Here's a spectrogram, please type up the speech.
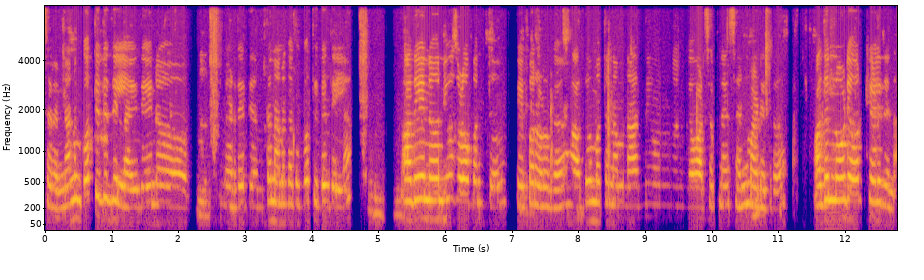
ಸರ್ ನನಗ್ ಗೊತ್ತಿದ್ದಿದ್ದಿಲ್ಲ. ಇದೇನು ನಡೆದೈತಿ ಅಂತ ನನಗ ಅದು ಗೊತ್ತಿದ್ದಿದ್ದಿಲ್ಲ. ಅದೇನು ನ್ಯೂಸ್ ಒಳಗ್ ಬಂತು ಪೇಪರ್ ಒಳಗ. ಅದು ಮತ್ತೆ ನಮ್ಮ ನನ್ಗ ನನ್ಗೆ ವಾಟ್ಸಪ್ನಾಗ ಸೆಂಡ್ ಮಾಡಿದ್ರು. ಅದನ್ನ ನೋಡಿ ಅವ್ರು ಕೇಳಿದೆ ನಾ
